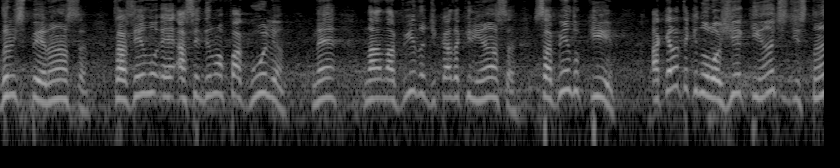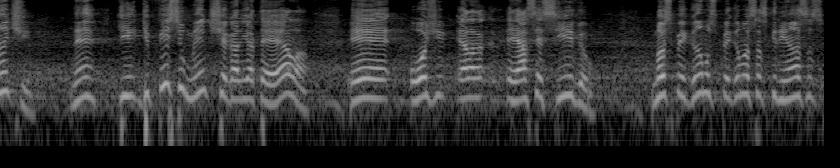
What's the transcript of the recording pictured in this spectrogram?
dando esperança, trazendo, é, acendendo uma fagulha né, na, na, vida de cada criança, sabendo que aquela tecnologia que antes distante, né, que dificilmente chegaria até ela, é, hoje ela é acessível. Nós pegamos, pegamos essas crianças,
